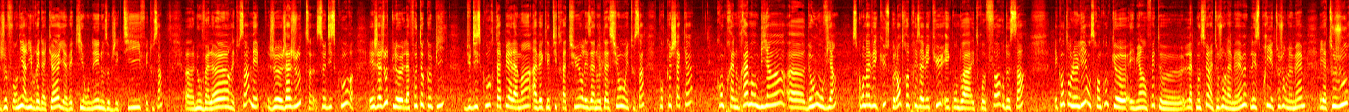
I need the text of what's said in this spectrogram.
je fournis un livret d'accueil avec qui on est, nos objectifs et tout ça, euh, nos valeurs et tout ça. Mais j'ajoute ce discours et j'ajoute la photocopie du discours tapé à la main avec les petites ratures, les annotations et tout ça, pour que chacun comprenne vraiment bien euh, de où on vient, ce qu'on a vécu, ce que l'entreprise a vécu et qu'on doit être fort de ça. Et quand on le lit, on se rend compte que, eh bien, en fait, euh, l'atmosphère est toujours la même, l'esprit est toujours le même, et il y a toujours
